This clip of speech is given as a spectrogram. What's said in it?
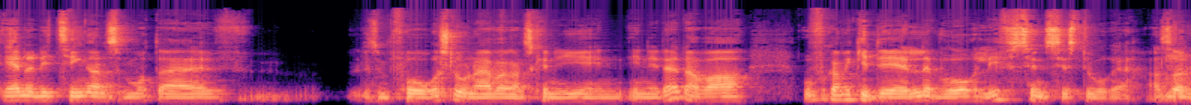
en av de tingene som måtte jeg liksom foreslo når jeg var ganske ny inn, inn i det, da var hvorfor kan vi ikke dele vår livssynshistorie? Altså,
